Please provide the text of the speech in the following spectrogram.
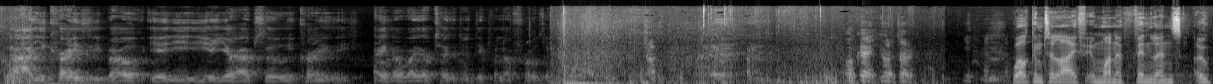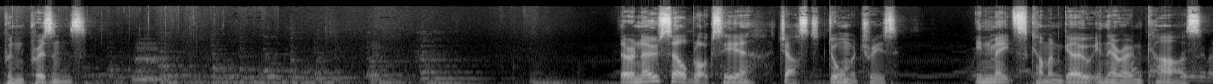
Nah, you crazy, bro. Yeah, you, you, you're absolutely crazy. Ain't no way I'm taking a dip in no frozen. Okay, your turn. Welcome to life in one of Finland's open prisons. There are no cell blocks here, just dormitories. Inmates come and go in their own cars.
